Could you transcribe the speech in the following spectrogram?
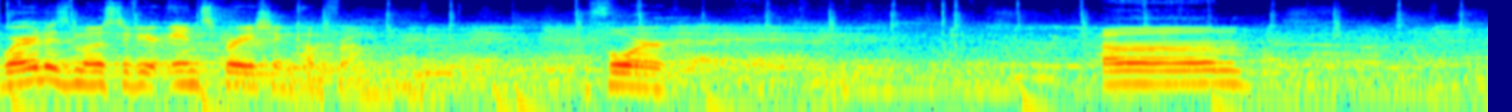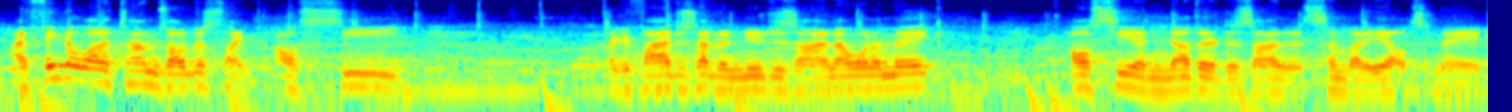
where does most of your inspiration come from for Um, I think a lot of times I'll just like I'll see, like if I just have a new design I want to make, I'll see another design that somebody else made,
